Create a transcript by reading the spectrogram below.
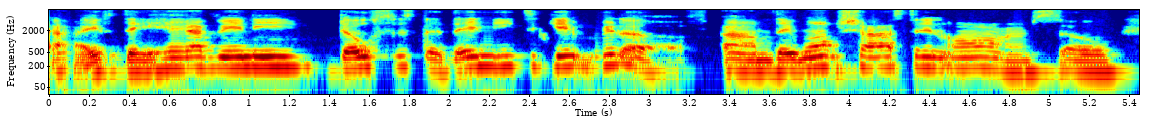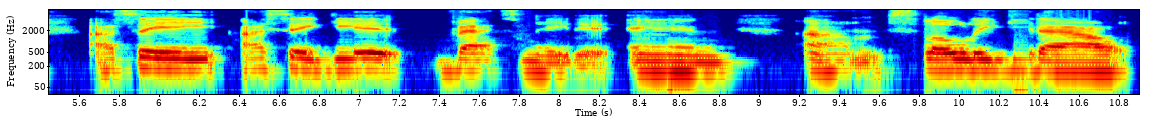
uh, if they have any doses that they need to get rid of. Um, they want shots in arms, so I say I say get vaccinated and um, slowly get out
